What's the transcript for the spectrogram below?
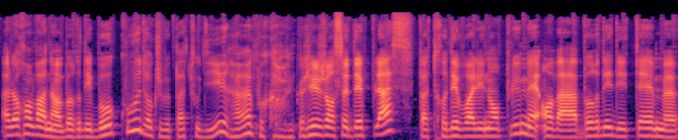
Alors on va en aborder beaucoup, donc je ne veux pas tout dire hein, pour que les gens se déplacent, pas trop dévoiler non plus, mais on va aborder des thèmes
